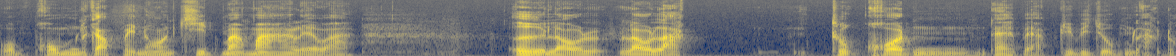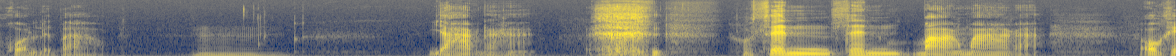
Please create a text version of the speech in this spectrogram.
ผมผมกลับไปนอนคิดมากๆเลยว่า เออ เราเรารักทุกคนได้แบบที่พี่จุ๋มรักทุกคนหรือเปล่ายากนะฮะเส้นเส้นบางมากอะ่ะ โอเค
